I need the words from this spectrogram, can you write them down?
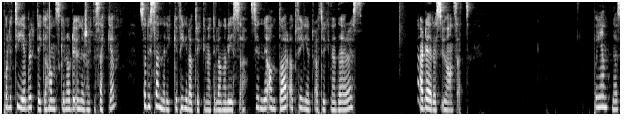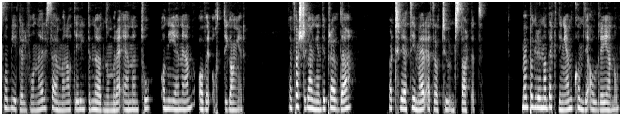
Politiet brukte ikke hansker når de undersøkte sekken, så de sender ikke fingeravtrykkene til analyse, siden de antar at fingeravtrykkene deres er deres uansett. På jentenes mobiltelefoner ser man at de ringte nødnummeret 112 og 911 over 80 ganger. Den første gangen de prøvde, var tre timer etter at turen startet. Men på grunn av dekningen kom de aldri igjennom.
